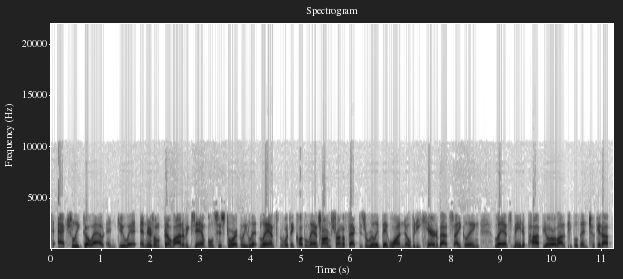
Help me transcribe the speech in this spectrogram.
to actually go out and do it. And there's a, been a lot of examples historically. Lance, what they call the Lance Armstrong effect, is a really big one. Nobody cared about cycling. Lance made it popular. A lot of people then took it up.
